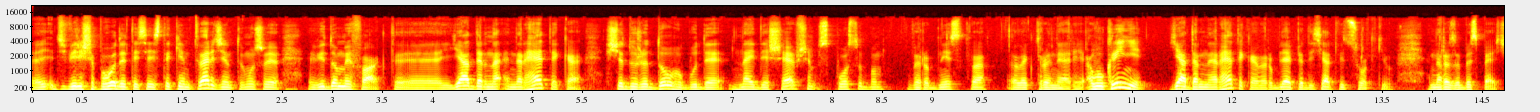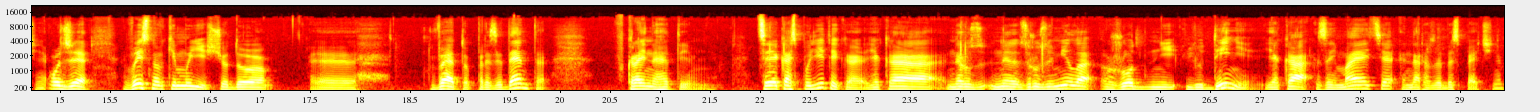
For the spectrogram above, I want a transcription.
е, вірніше погодитися із таким твердженням, тому що відомий факт: е, ядерна енергетика ще дуже довго буде найдешевшим способом виробництва електроенергії. А в Україні ядерна енергетика виробляє 50% енергозабезпечення. Отже, висновки мої щодо е, вето президента вкрай негативні. Це якась політика, яка не, роз, не зрозуміла жодній людині, яка займається енергозабезпеченням.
